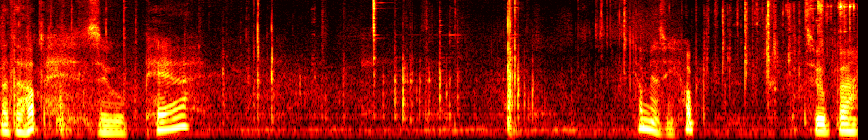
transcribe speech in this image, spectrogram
Warte, hopp. Super. Komm, Messi, hopp. Super.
